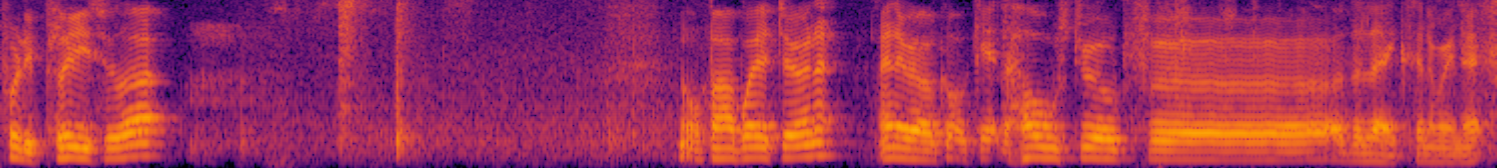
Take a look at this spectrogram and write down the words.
Pretty pleased with that. Not a bad way of doing it. Anyway, I've got to get the holes drilled for the legs anyway next.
